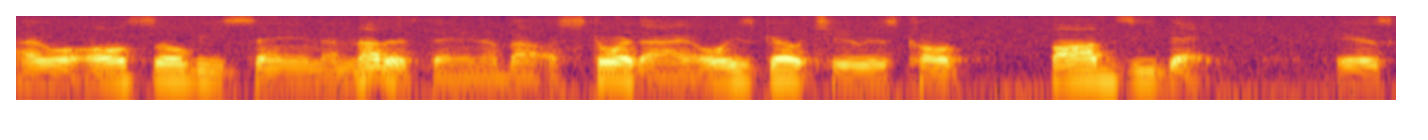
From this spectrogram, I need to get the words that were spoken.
I will also be saying another thing about a store that I always go to is called Bobzy Bay. It is,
